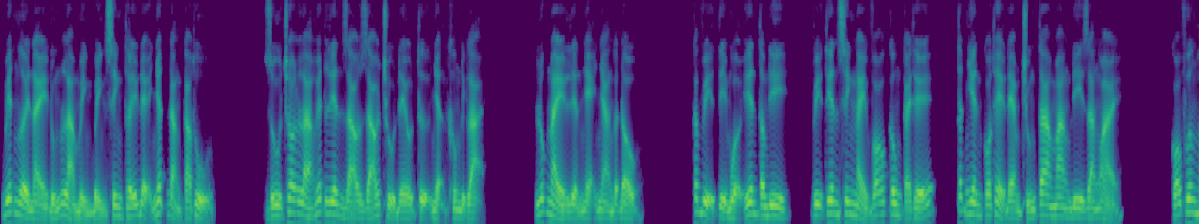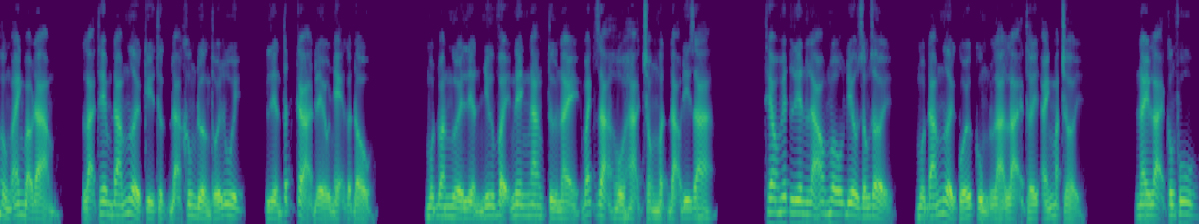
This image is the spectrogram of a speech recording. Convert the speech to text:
biết người này đúng là mình bình sinh thấy đệ nhất đẳng cao thủ. Dù cho là huyết liên giáo giáo chủ đều tự nhận không địch lại lúc này liền nhẹ nhàng gật đầu. Các vị tỷ muội yên tâm đi, vị tiên sinh này võ công cái thế, tất nhiên có thể đem chúng ta mang đi ra ngoài. Có phương hồng anh bảo đảm, lại thêm đám người kỳ thực đã không đường thối lui, liền tất cả đều nhẹ gật đầu. Một đoàn người liền như vậy nên ngang từ này bách dạ hồ hạ trong mật đạo đi ra. Theo huyết liên lão mâu điêu giống rời, một đám người cuối cùng là lại thấy ánh mặt trời. Nay lại công phu,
